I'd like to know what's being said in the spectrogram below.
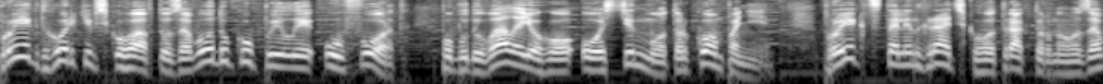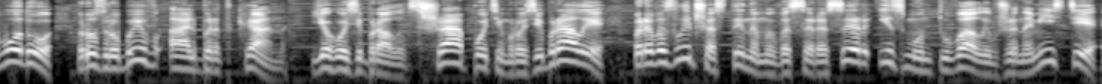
Проєкт Горьківського автозаводу купили у Форд. Побудувала його Остін Мотор Компані. Проєкт Сталінградського тракторного заводу розробив Альберт Кан. Його зібрали в США, потім розібрали, перевезли частинами в СРСР і змонтували вже на місці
